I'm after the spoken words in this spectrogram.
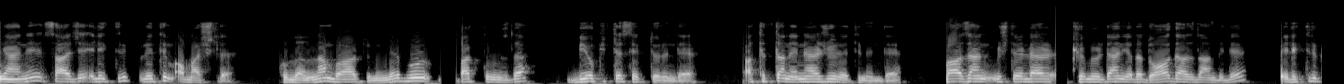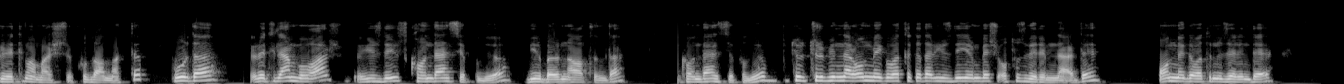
yani sadece elektrik üretim amaçlı kullanılan buhar türbinleri. Bu baktığımızda biyokütle sektöründe, atıktan enerji üretiminde, bazen müşteriler kömürden ya da doğal gazdan bile elektrik üretim amaçlı kullanmakta. Burada üretilen buhar %100 kondens yapılıyor. Bir barın altında kondens yapılıyor. Bu tür türbinler 10 megawatt'a kadar %25-30 verimlerde, 10 megawattın üzerinde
